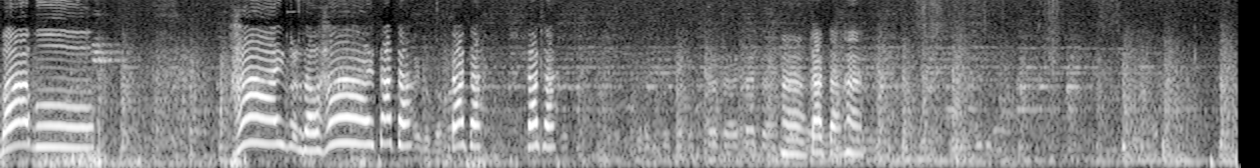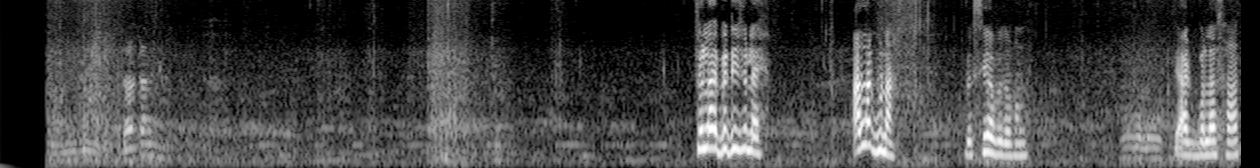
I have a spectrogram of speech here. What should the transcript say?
বাবু! হাই করে দাও, হাই, টাটা টাটা টাটা। হ্যাঁ টাটা হ্যাঁ। চলাই বেরিয়ে চলাই। আর লাগবে না। বেশি হবে তখন। একবেলা শাক।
